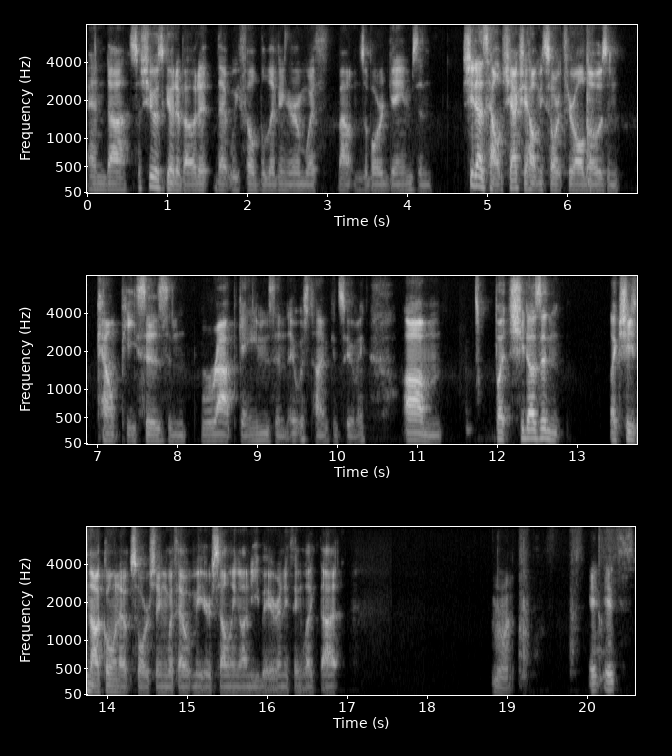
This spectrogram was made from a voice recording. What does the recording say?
And uh, so she was good about it that we filled the living room with mountains of board games. And she does help. She actually helped me sort through all those and count pieces and wrap games, and it was time consuming. Um, but she doesn't like she's not going outsourcing without me or selling on eBay or anything like that. Right. It, it's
